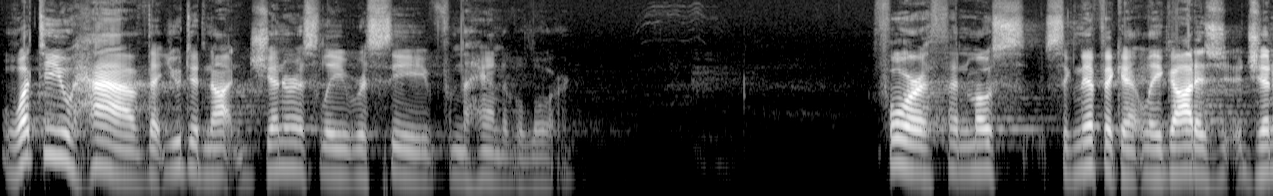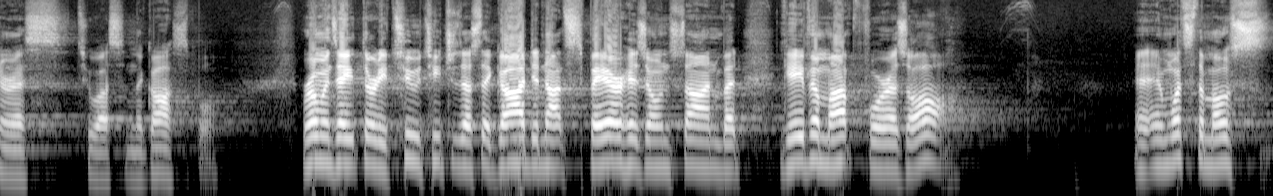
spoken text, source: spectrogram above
What do you have that you did not generously receive from the hand of the Lord? Fourth, and most significantly, God is generous to us in the gospel. Romans 8:32 teaches us that God did not spare his own son but gave him up for us all. And what's the most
